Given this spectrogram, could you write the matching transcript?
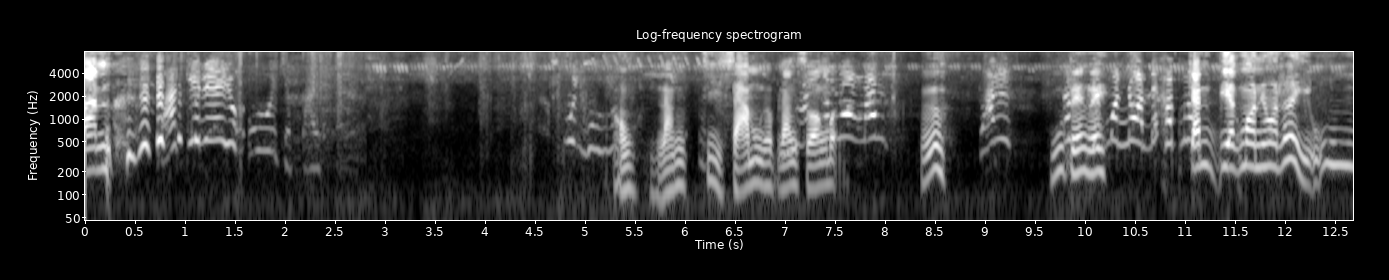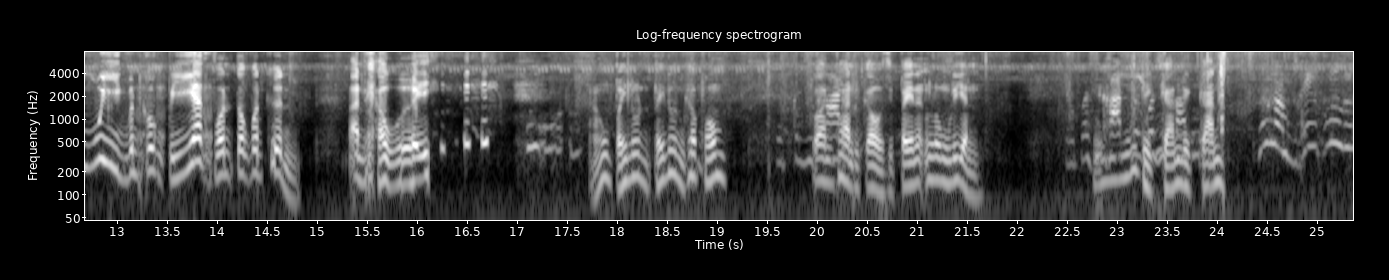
ลันปลากีเดอยู่อุ้ยเจ็บตายอุ้ยงูเอาหลังที่สามครับหลังสองบ่น้องลันเออลันหูแปลงเลยมันยอดเลยครับจันเปียกมอนยอดเลยอุ้ยมันคงเปียกฝนตกเปิดขึ้นพันเก่าเอ้ย เอาไปรุ่นไปรุ่นครับผมก่อนพันเก่าสิไปนั่งโรงเรียนเดี๋ยวไปสิขาดโอ้ยเด็กกันเด็กกันผู้นำให้อื้อหื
